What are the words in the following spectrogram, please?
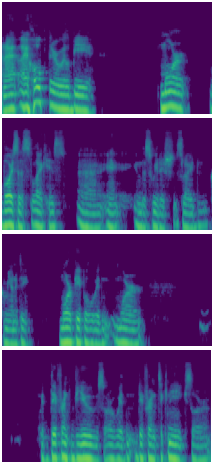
And I, I hope there will be more voices like his uh, in, in the Swedish slöjd community. More people with more with different views or with different techniques or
